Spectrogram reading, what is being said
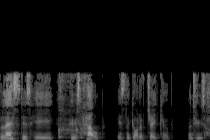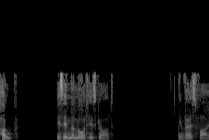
Blessed is he whose help is the God of Jacob, and whose hope is in the Lord his God. In verse 5.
